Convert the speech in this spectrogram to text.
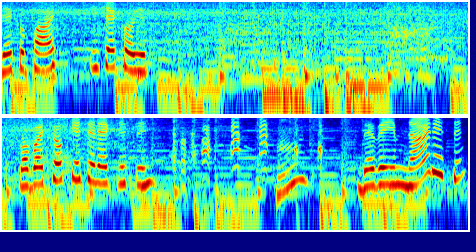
Dekupaj, işe koyup. Baba çok yeteneklisin. Bebeğim neredesin?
